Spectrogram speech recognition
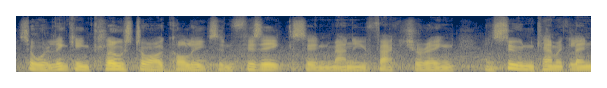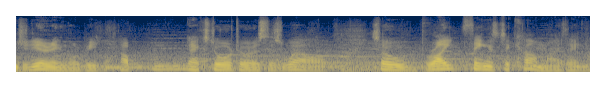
So we're linking close to our colleagues in physics, in manufacturing, and soon chemical engineering will be up next door to us as well. So bright things to come, I think.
